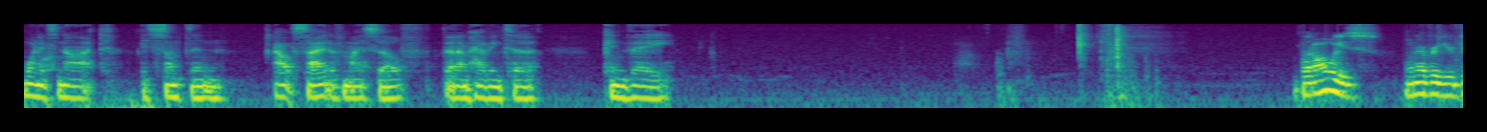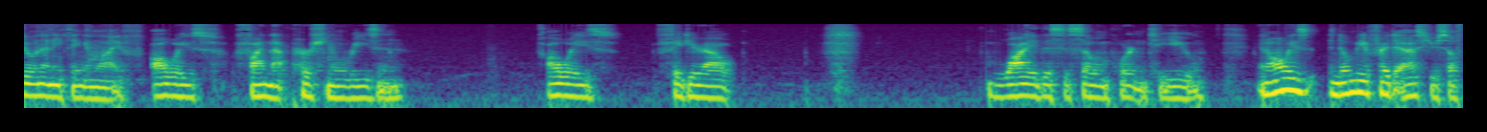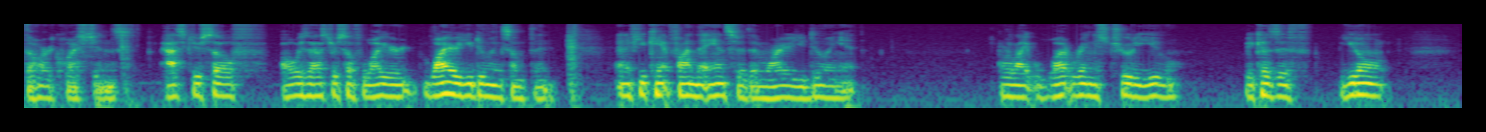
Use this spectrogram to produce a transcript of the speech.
when it's not. It's something outside of myself that I'm having to convey. But always, whenever you're doing anything in life, always find that personal reason. Always figure out why this is so important to you. And always, and don't be afraid to ask yourself the hard questions. Ask yourself, always ask yourself why you're, why are you doing something? And if you can't find the answer, then why are you doing it? Or like, what rings true to you? Because if you don't,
